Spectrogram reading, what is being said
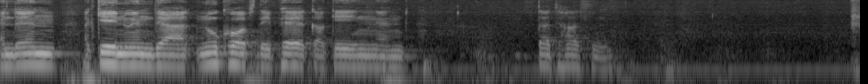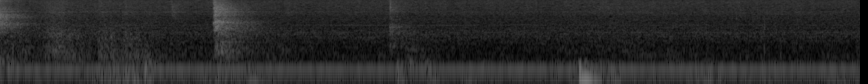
and then again when there are no cops, they pack again and that hustling. Any questions? Do they have always, or, or mostly, most of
